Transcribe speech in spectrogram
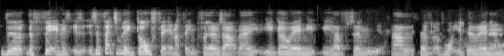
the the fitting is, is, is effectively a golf fitting. I think for those out there, you go in, you, you have some yeah. analysis of, of what you're doing and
